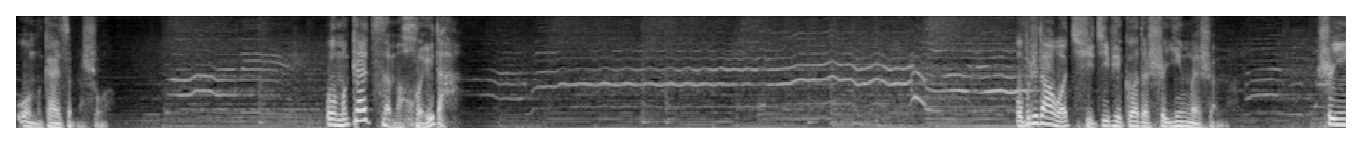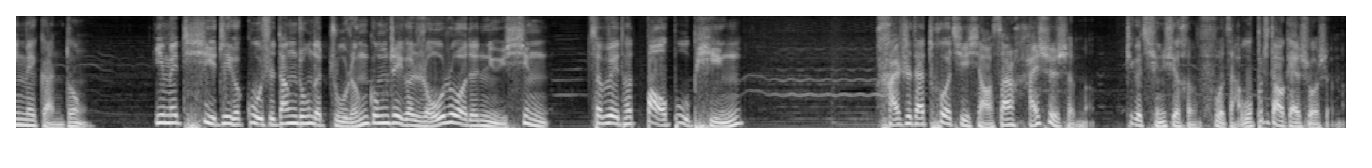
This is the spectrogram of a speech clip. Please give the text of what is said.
我们该怎么说？我们该怎么回答？我不知道我起鸡皮疙瘩是因为什么，是因为感动，因为替这个故事当中的主人公这个柔弱的女性在为她抱不平，还是在唾弃小三，还是什么？这个情绪很复杂，我不知道该说什么。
